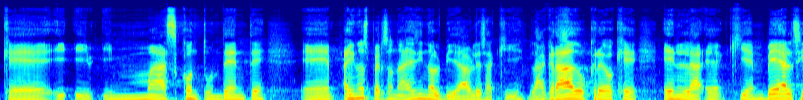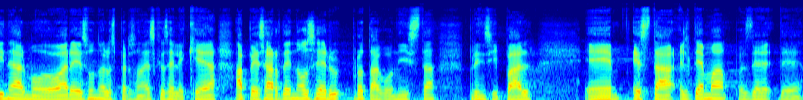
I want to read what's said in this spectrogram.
que, y, y- y más contundente. Eh, hay unos personajes inolvidables aquí. La Grado, creo que eh, quien ve al cine de Almodóvar es uno de los personajes que se le queda, a pesar de no ser protagonista principal. Eh, está el tema pues, de- de-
